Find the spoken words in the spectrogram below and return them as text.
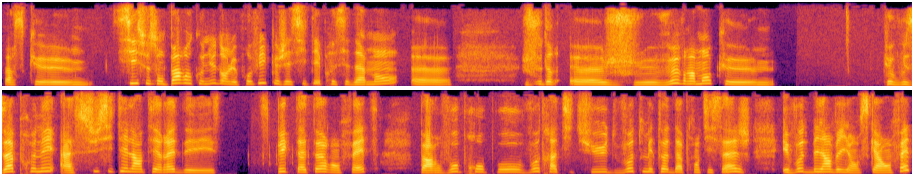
parce que s'ils se sont pas reconnus dans le profil que j'ai cité précédemment, euh, je, voudrais, euh, je veux vraiment que que vous apprenez à susciter l'intérêt des spectateurs en fait par vos propos, votre attitude, votre méthode d'apprentissage et votre bienveillance. Car en fait,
